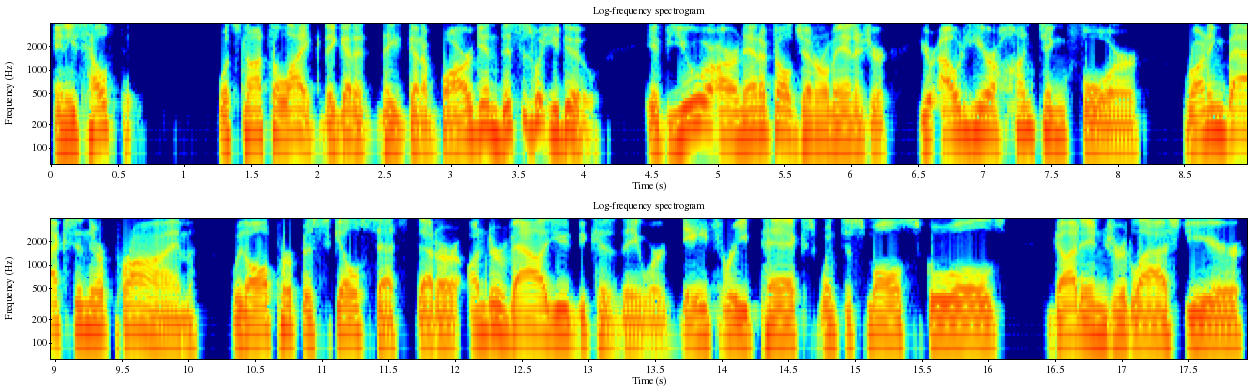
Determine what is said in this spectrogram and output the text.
and he's healthy. What's not to like? They got a they got a bargain. This is what you do. If you are an NFL general manager, you're out here hunting for running backs in their prime with all purpose skill sets that are undervalued because they were day three picks, went to small schools, got injured last year.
